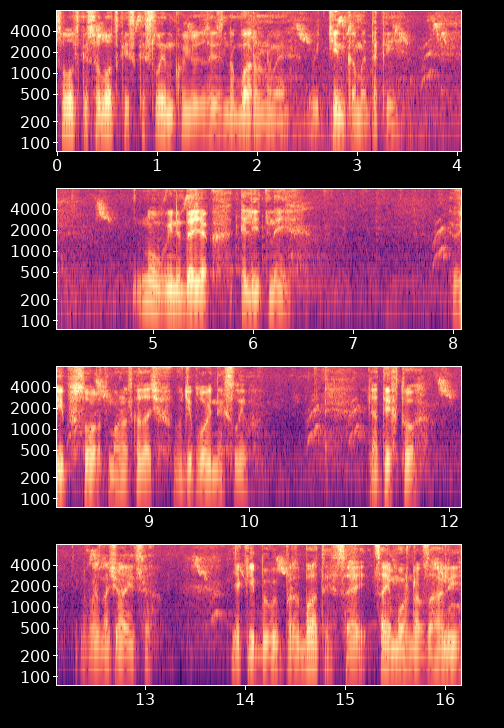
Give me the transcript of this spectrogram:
солодкий-солодкий з кислинкою, з різнобарвними відтінками такий. Ну, він іде як елітний віп-сорт, можна сказати, в диплоїдних слив. Для тих, хто визначається, який би придбати, цей, цей можна взагалі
